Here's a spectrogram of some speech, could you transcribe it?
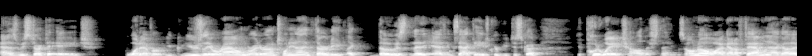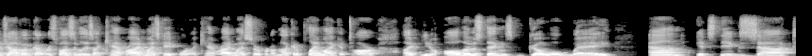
as we start to age, whatever, usually around right around 29, 30, like those the exact age group you described you put away childish things. Oh no, I got a family, I got a job, I've got responsibilities. I can't ride my skateboard, I can't ride my surfboard, I'm not going to play my guitar. I, you know, all those things go away, and it's the exact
